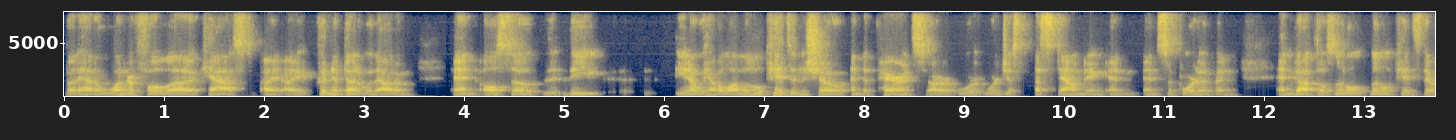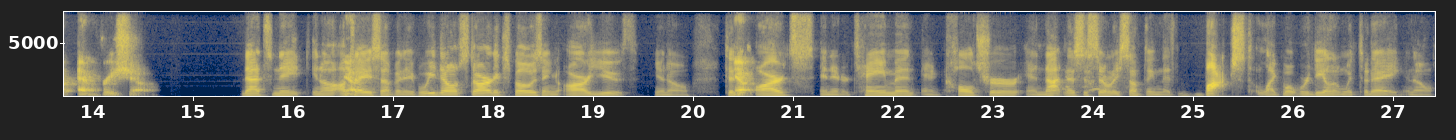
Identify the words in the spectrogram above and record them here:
but I had a wonderful uh, cast. I, I, couldn't have done it without them and also the, the, you know we have a lot of little kids in the show and the parents are were, were just astounding and and supportive and and got those little little kids there every show that's neat you know i'll yeah. tell you something if we don't start exposing our youth you know to yeah. the arts and entertainment and culture and not necessarily something that's boxed like what we're dealing with today you know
